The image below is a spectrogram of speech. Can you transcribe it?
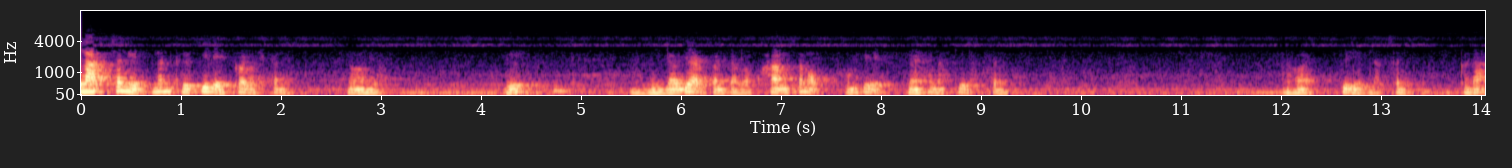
หลับสนิทนั่นคือกิเลสก็หลับสนิทนอนหลับหรือเราแยกไปจากว่าความสงบของกิเลสในขณะที่หลับสนิทนะว่ากิเลสหลับสนิทก็ได้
